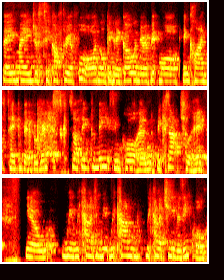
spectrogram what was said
they may just tick off three or four, and they'll give it a go and they're a bit more inclined to take a bit of a risk. So I think for me it's important because actually, you know, we, we of we, we can we can achieve as equal.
